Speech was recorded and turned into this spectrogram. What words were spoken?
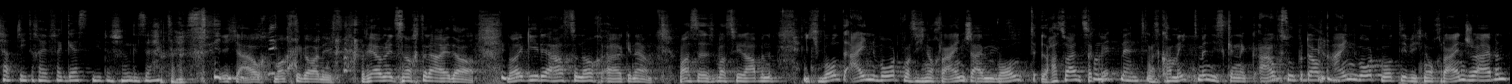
Ich habe die drei vergessen, die du schon gesagt hast. ich auch, machte gar nichts. Wir haben jetzt noch drei da. Neugierde hast du noch, äh, genau. Was, äh, was wir haben, ich wollte ein Wort, was ich noch reinschreiben wollte. Hast du eins? Okay? Commitment. Also Commitment ist auch super da. Ein Wort wollte ich noch reinschreiben.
